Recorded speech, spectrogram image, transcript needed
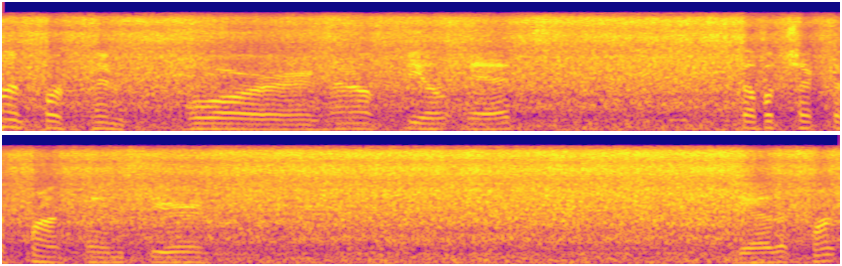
Going for pin four. I don't feel it. Double check the front pins here. Yeah, the front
